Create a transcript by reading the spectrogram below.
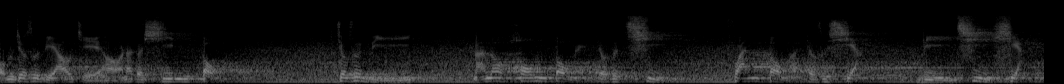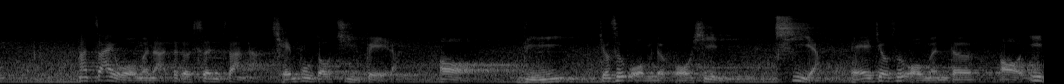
我们就是了解哈，那个心动，就是理，然后轰动呢就是气，翻动啊就是相，理气相。在我们啊这个身上啊，全部都具备了哦。理就是我们的佛性，气呀，哎，就是我们的哦运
